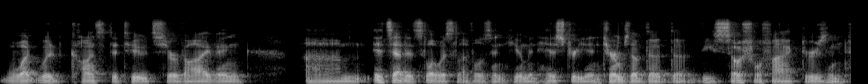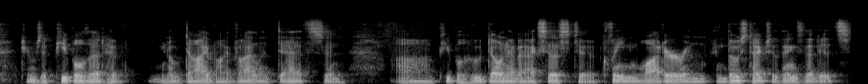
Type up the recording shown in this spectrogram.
what would constitute surviving um, it's at its lowest levels in human history in terms of the, the these social factors in terms of people that have you know died by violent deaths and uh, people who don't have access to clean water and, and those types of things that it's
